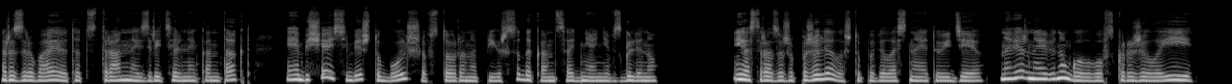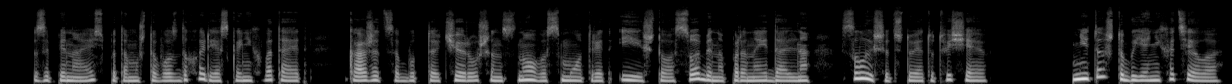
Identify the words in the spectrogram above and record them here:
Разрываю этот странный зрительный контакт и обещаю себе, что больше в сторону пирса до конца дня не взгляну. Я сразу же пожалела, что повелась на эту идею. Наверное, вину голову вскружила и... Запинаюсь, потому что воздуха резко не хватает — Кажется, будто Чарушин снова смотрит и, что особенно параноидально, слышит, что я тут вещаю. Не то чтобы я не хотела.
